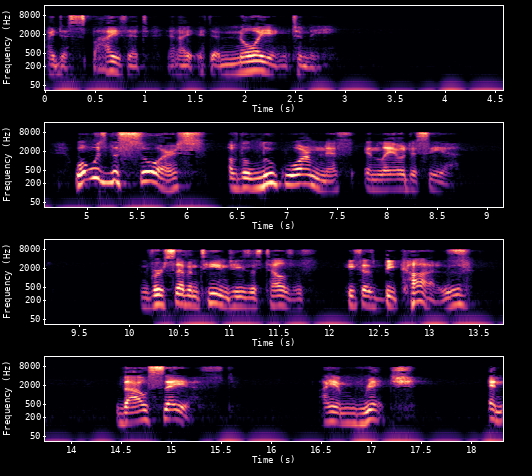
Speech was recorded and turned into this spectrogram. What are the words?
I despise it and I, it's annoying to me. What was the source of the lukewarmness in Laodicea? In verse 17, Jesus tells us, He says, Because thou sayest, I am rich and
